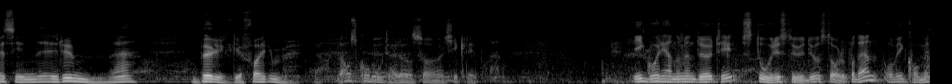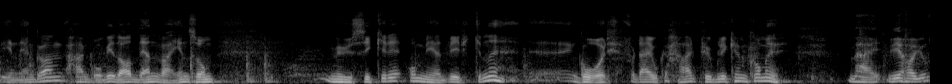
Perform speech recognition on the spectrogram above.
med sin runde bølgeform. Ja. La oss gå bort her og kikke litt på det. Vi går gjennom en dør til. Store studio står det på den, og vi kommer inn en gang. Her går vi da den veien som musikere og medvirkende eh, går. For det er jo ikke her publikum kommer. Nei, vi har jo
